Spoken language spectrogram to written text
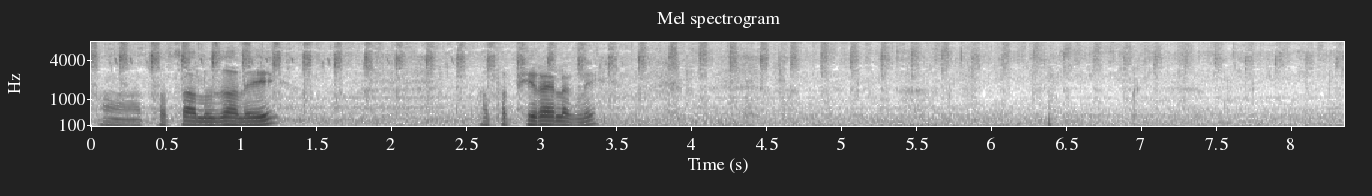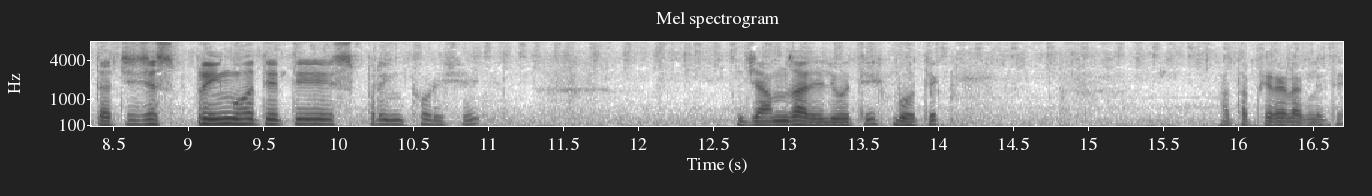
हां आता चालू झालं आहे आता फिरायला लागले त्याची जी स्प्रिंग होते ती स्प्रिंग थोडीशी जाम झालेली होती बहुतेक. आता फिरायला लागले ते.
